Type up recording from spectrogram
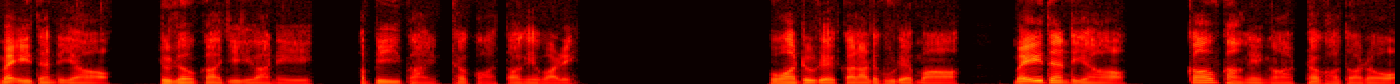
မအေးတန်တယောက်လူလောကကြီးကနေအပီးပိုင်းထွက်ခွာသွားခဲ့ပါတယ်ဘဝတူတဲ့ကာလတစ်ခုတည်းမှာ မအေးတန်တယောက်ကောင်းခံငင်ကထွက်ခွာသွားတော့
